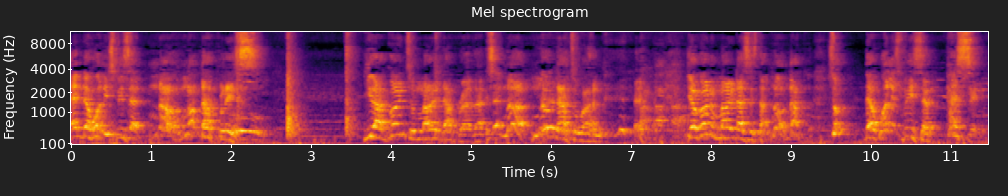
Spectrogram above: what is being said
and the Holy Spirit said, No, not that place. You are going to marry that brother. He said, No, not that one. You're going to marry that sister. No, that. So the Holy Spirit is a person.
